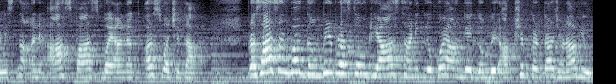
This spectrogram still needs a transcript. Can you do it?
બેસના અને આસપાસ ભયાનક અસ્વચ્છતા. પ્રશાસન પર ગંભીર પ્રશ્નો ઉઠ્યા. સ્થાનિક લોકોએ અંગે ગંભીર આક્ષેપ કરતા જણાવ્યું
